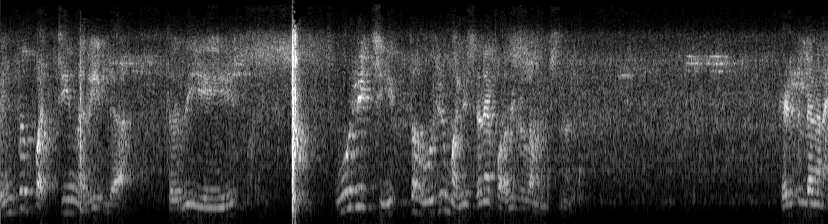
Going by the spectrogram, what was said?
എന്ത് പറ്റിയെന്നറിയില്ല തെറിയേ ഒരു ചീത്ത ഒരു മനുഷ്യനെ പറഞ്ഞിട്ടുള്ള മനുഷ്യനല്ല. കേട്ടിട്ടില്ല അങ്ങനെ?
